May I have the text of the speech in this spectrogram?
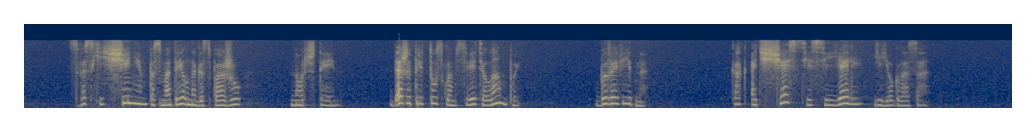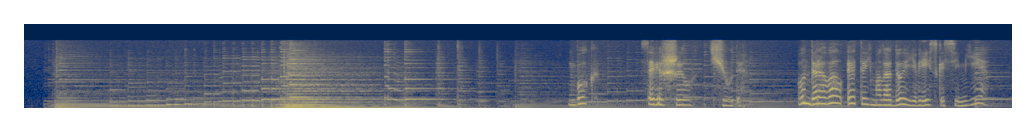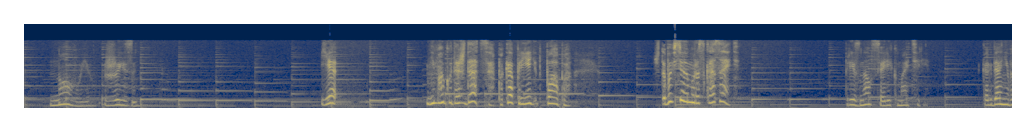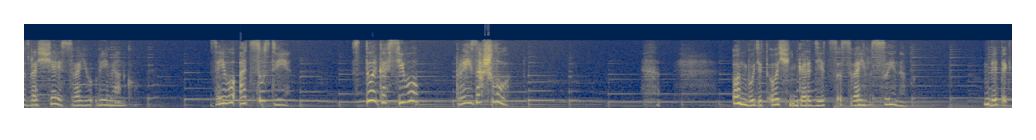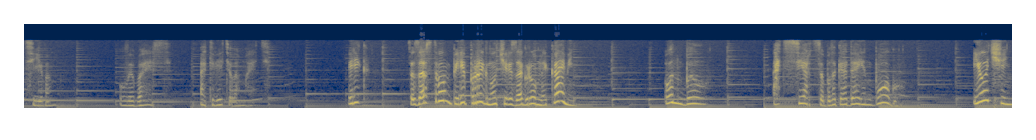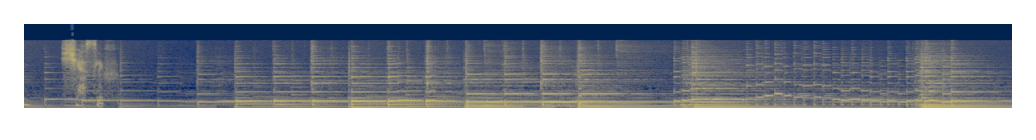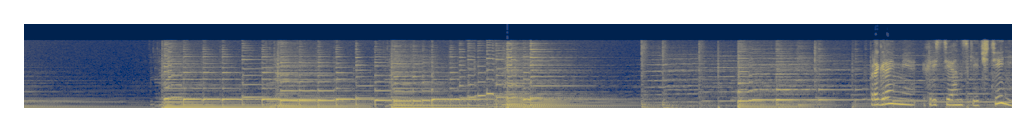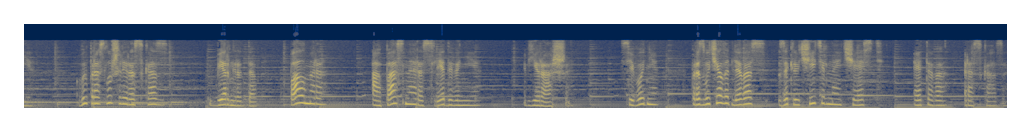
с восхищением посмотрел на госпожу Нордштейн. Даже при тусклом свете лампы было видно, как от счастья сияли ее глаза. Бог совершил чудо. Он даровал этой молодой еврейской семье новую жизнь. Я не могу дождаться, пока приедет папа, чтобы все ему рассказать, признался Рик матери, когда они возвращались в свою времянку. За его отсутствие столько всего произошло. Он будет очень гордиться своим сыном, детективом улыбаясь, ответила мать. Рик с озорством перепрыгнул через огромный камень. Он был от сердца благодарен Богу и очень счастлив. Программе «Христианские чтения» вы прослушали рассказ Бернгарда Палмера «Опасное расследование в Яраше». Сегодня прозвучала для вас заключительная часть этого рассказа.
